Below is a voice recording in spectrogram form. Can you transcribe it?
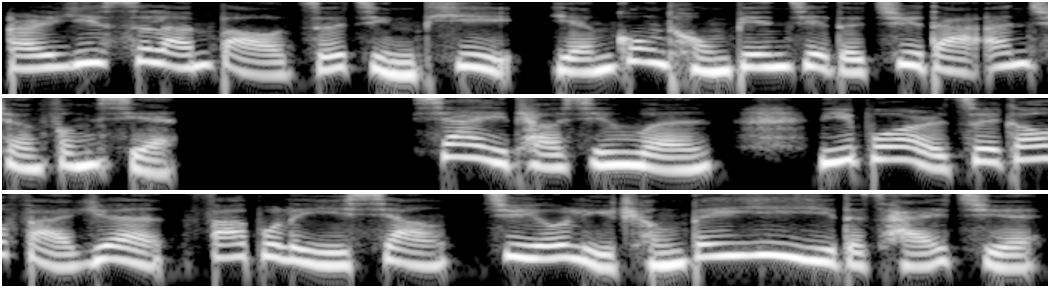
而伊斯兰堡则警惕沿共同边界的巨大安全风险。下一条新闻：尼泊尔最高法院发布了一项具有里程碑意义的裁决，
